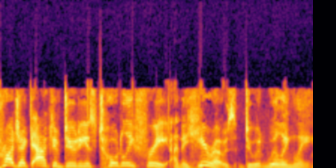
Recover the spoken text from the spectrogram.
Project Active Duty is totally free, and the heroes do it willingly.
